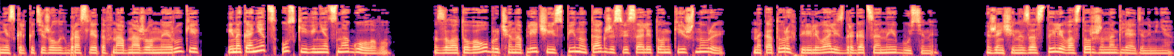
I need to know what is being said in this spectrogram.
несколько тяжелых браслетов на обнаженные руки и, наконец, узкий венец на голову. С золотого обруча на плечи и спину также свисали тонкие шнуры, на которых переливались драгоценные бусины. Женщины застыли, восторженно глядя на меня.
